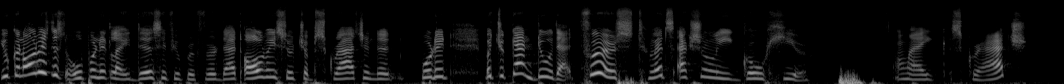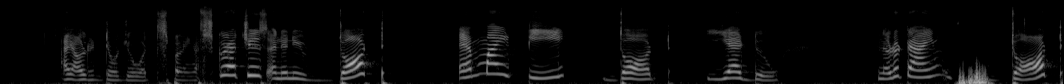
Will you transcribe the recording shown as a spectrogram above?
you can always just open it like this if you prefer that. Always search up scratch and then put it but you can't do that. First let's actually go here like scratch. I already told you what spelling of scratch is and then you dot mit dot edu another time dot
